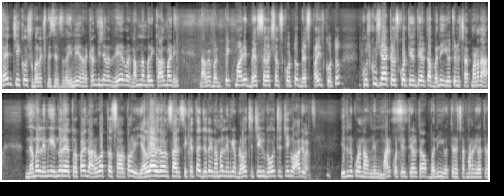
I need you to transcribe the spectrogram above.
ಕಂಚಿಕೋ ಶುಭಲಕ್ಷ್ಮಿ ಸಿಗ್ತದೆ. ಇನ್ನೂ ಏನಾದ್ರು ಕನ್ಫ್ಯೂಷನ್ ಅಂದರೆ ನೇರವಾಗಿ ನಮ್ಮ ನಂಬರಿಗೆ ಕಾಲ್ ಮಾಡಿ, ನಾವೇ ಬಂದು ಪಿಕ್ ಮಾಡಿ ಬೆಸ್ಟ್ ಸೆಲೆಕ್ಷನ್ಸ್ ಕೊಟ್ಟು ಬೆಸ್ಟ್ ಪ್ರೈಸ್ ಕೊಟ್ಟು, ಖುಷಿ ಖುಷಿಯಾಗಿ ಕಳಿಸ್ಕೊಡ್ತೀವಿ ಅಂತ ಹೇಳ್ತಾ ಬನ್ನಿ. ಇವತ್ತಿನ ಸ್ಟಾರ್ಟ್ ಮಾಡೋಣ. ನಮ್ಮಲ್ಲಿ ನಿಮಗೆ ಇನ್ನೂರೈವತ್ತು ರೂಪಾಯಿಂದ ಅರವತ್ತು ಸಾವಿರ ರೂಪಾಯಿ ಎಲ್ಲ ವಿಧವಾದ ಸಾರಿ ಸಿಕ್ಕತ್ತೆ. ಜೊತೆಗೆ ನಮ್ಮಲ್ಲಿ ನಿಮಗೆ blouse stitching gown stitching aari works ಇದನ್ನು ಕೂಡ ನಾವು ನಿಮ್ಗೆ ಮಾಡಿಕೊಟ್ಟಿ ಅಂತ ಹೇಳ್ತಾ ಬನ್ನಿ ಇವತ್ತಿನ ಸ್ಟಾರ್ಟ್ ಮಾಡೋಣ. ಇವತ್ತಿನ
